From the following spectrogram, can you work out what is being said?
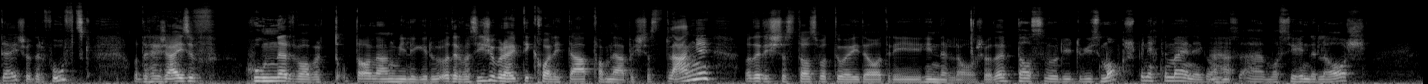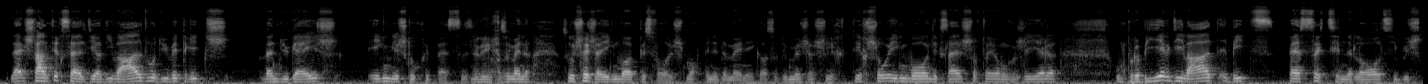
Seiten ist oder 50, oder hast du eins auf 100, das aber total langweilig ist, oder was ist überhaupt die Qualität vom Leben? Ist das die Länge, oder ist das das, was du euch da drin hinterlässt, oder? Das, was du daraus machst, bin ich der Meinung. Und äh, was du hinterlässt, letztendlich sollte ja die Welt, die du betrittst, wenn du gehst, irgendwie ein Stück besser sein. Richtig. Also ich meine, sonst hast du ja irgendwo etwas falsch gemacht, bin ich der Meinung. Also du musst dich, schon irgendwo in der Gesellschaft engagieren und probieren, die Welt ein bisschen besser zu hinterlassen, als du bist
